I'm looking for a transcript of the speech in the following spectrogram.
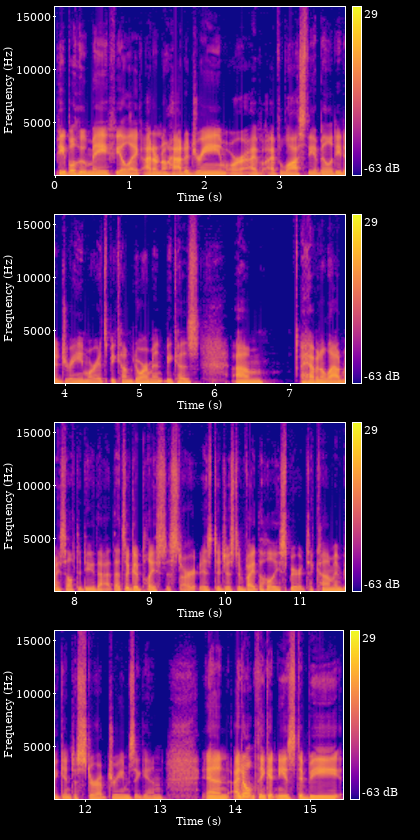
people who may feel like i don't know how to dream or i've i've lost the ability to dream or it's become dormant because um I haven't allowed myself to do that. That's a good place to start is to just invite the Holy Spirit to come and begin to stir up dreams again. And I don't think it needs to be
